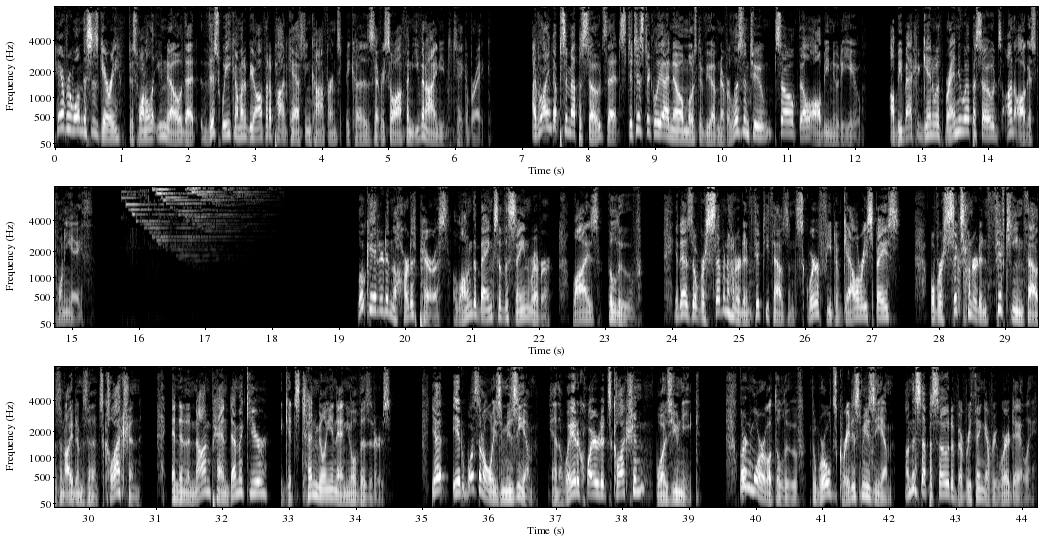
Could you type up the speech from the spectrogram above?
Hey everyone, this is Gary. Just want to let you know that this week I'm going to be off at a podcasting conference because every so often even I need to take a break. I've lined up some episodes that statistically I know most of you have never listened to, so they'll all be new to you. I'll be back again with brand new episodes on August 28th. Located in the heart of Paris, along the banks of the Seine River, lies the Louvre. It has over 750,000 square feet of gallery space, over 615,000 items in its collection, and in a non-pandemic year, it gets 10 million annual visitors. Yet, it wasn't always a museum, and the way it acquired its collection was unique. Learn more about the Louvre, the world's greatest museum, on this episode of Everything Everywhere Daily.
